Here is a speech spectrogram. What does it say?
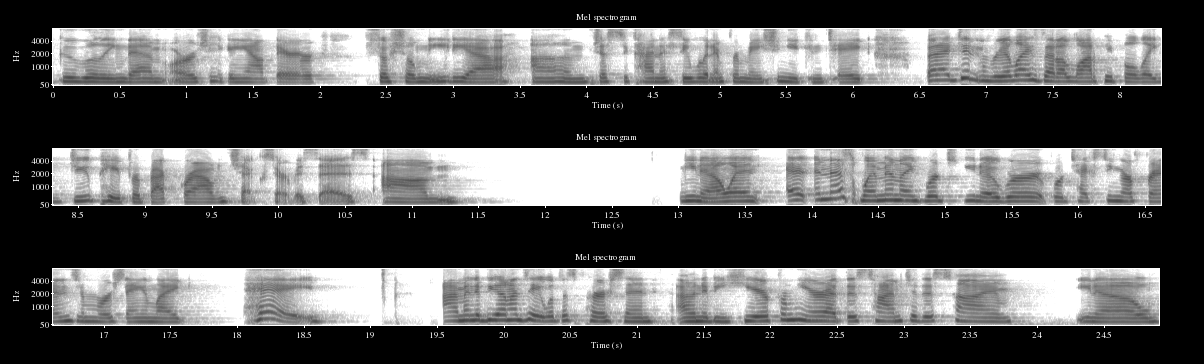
Googling them or checking out their social media, um, just to kind of see what information you can take. But I didn't realize that a lot of people like do pay for background check services. Um, you know, and and as women, like we're you know we're we're texting our friends and we're saying like, hey, I'm going to be on a date with this person. I'm going to be here from here at this time to this time, you know.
